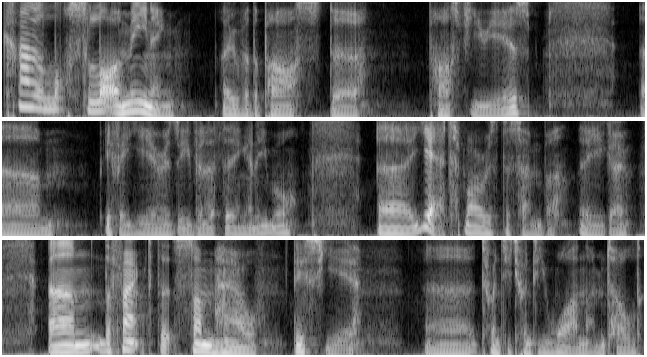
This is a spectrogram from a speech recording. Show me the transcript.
kind of lost a lot of meaning over the past uh, past few years. Um, if a year is even a thing anymore. Uh, yeah, tomorrow is December. There you go. Um, the fact that somehow this year, uh, 2021, I'm told,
